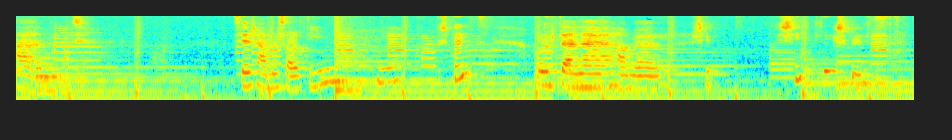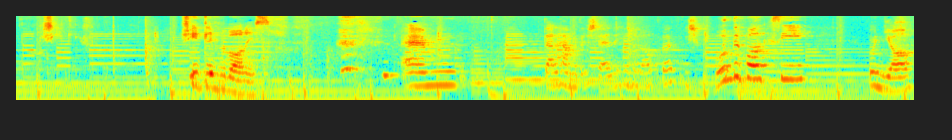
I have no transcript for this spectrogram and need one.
haben zuerst haben wir Sardinen gespielt und dann äh, haben wir Schiedli gespielt. Schiedli für Bonis. ähm, dann haben wir den Sternenhimmel angeschaut. Es war wundervoll. Gewesen. Und ja,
